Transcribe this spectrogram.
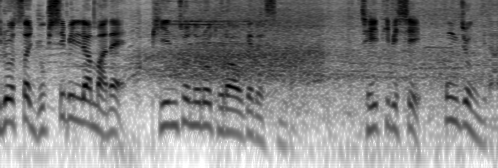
이로써 61년 만에 빈손으로 돌아오게 됐습니다. JTBC 홍지웅입니다.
